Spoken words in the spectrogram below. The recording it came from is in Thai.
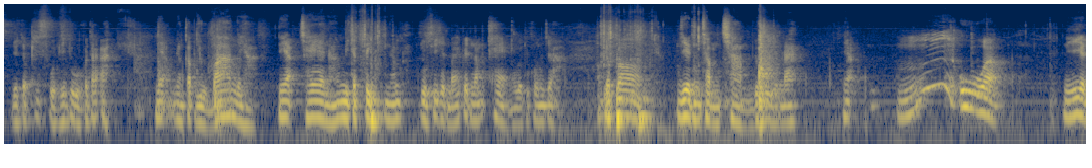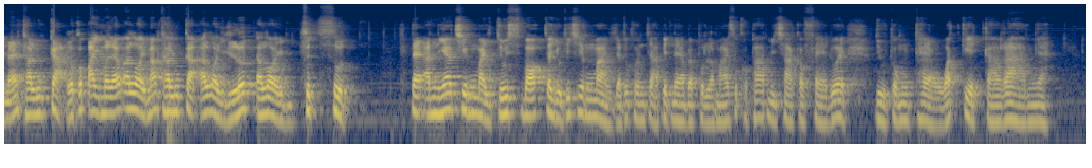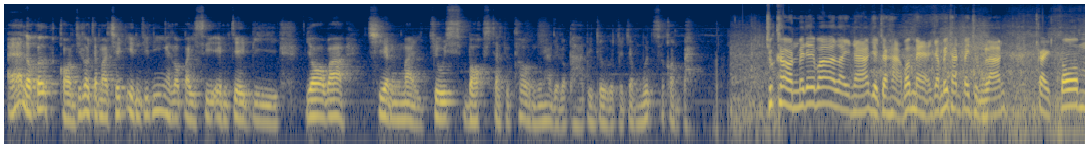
เดี๋ยวจะพิสูจน์ให้ดูก็ได้อะเนี่ยยังกับอยู่บ้านเลยค่ะเนี่ยแช่นะมีกระติกน้ำดูสิเห็นไหมเป็นน้ำแข็งเลยทุกคนจ้ะแล้วก็เย็นฉ่ำๆดูสิเห็นไหมเนี่ยอืมอ้วกนี่เห็นไหมทารุกะเราก็ไปมาแล้วอร่อยมากทารุกะอร่อยเลิศอร่อยสุดๆ แต่อันนี้เชียงใหม่จูสบ็อกจะอยู่ที่เชียงใหม่จ้ะทุกคนจะเป็นแนวแบบผลไม้สุขภาพมีชากาแฟด้วย อยู่ตรงแถววัดเกตการามไง อะเราก็ก่อนที่เราจะมาเช็คอินที่นี่ไงเราไป CMJB ย่อว่าเชียงใหม่จูสบ็อกจะทุกคนนี่ฮะเดี๋ยวเราพาไปดูเดี๋ยวจะมืดซะก่อนไปทุกคนไม่ได้ว่าอะไรนะ เดี๋ยวจะหาว่าแหมยังไม่ทันไปถึงร้านไก่ต้ม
